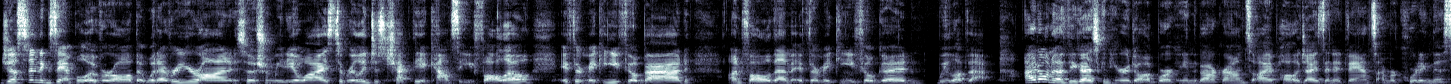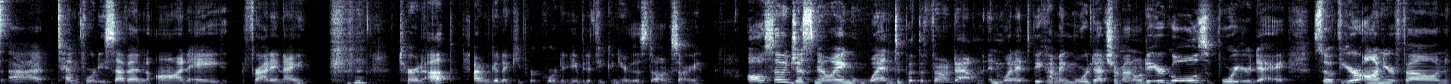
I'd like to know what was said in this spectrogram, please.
Just an example overall that whatever you're on social media wise, to really just check the accounts that you follow. If they're making you feel bad, unfollow them if they're making you feel good. We love that. I don't know if you guys can hear a dog barking in the background, so I apologize in advance. I'm recording this at 10:47 on a Friday night. Turn up. I'm going to keep recording even if you can hear this dog, sorry. Also, just knowing when to put the phone down and when it's becoming more detrimental to your goals for your day. So, if you're on your phone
